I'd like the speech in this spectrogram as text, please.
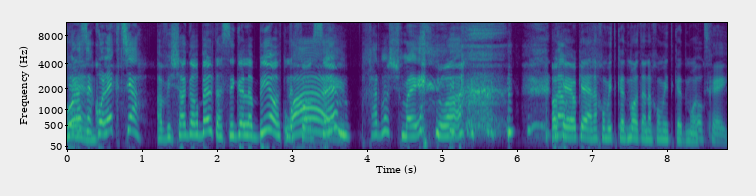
בוא כן. נעשה קולקציה. אבישג ארבל, תעשי גלביות, נפרסם. וואי, חד משמעי. וואי. אוקיי, אוקיי, אנחנו מתקדמות, אנחנו מתקדמות. אוקיי.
